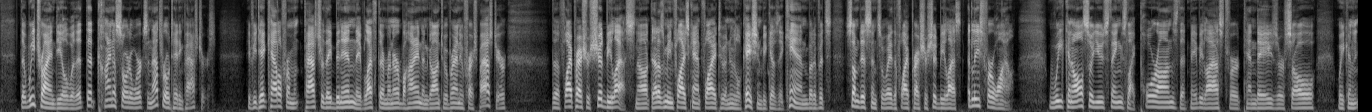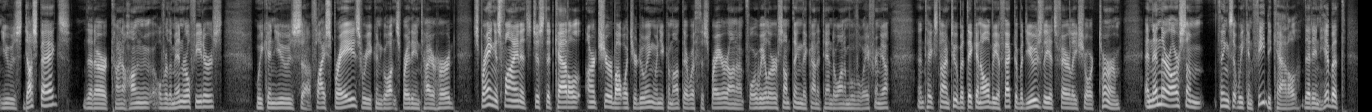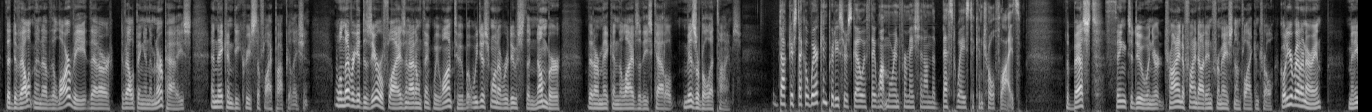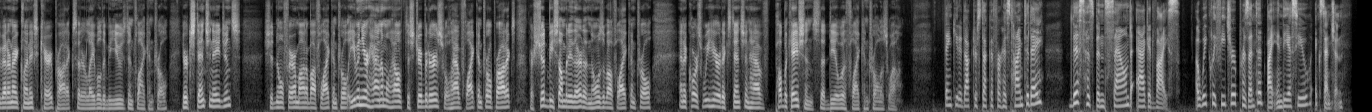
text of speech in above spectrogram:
that we try and deal with it that kind of sort of works and that's rotating pastures. If you take cattle from pasture they've been in, they've left their manure behind and gone to a brand new fresh pasture, the fly pressure should be less. Now, that doesn't mean flies can't fly to a new location because they can, but if it's some distance away, the fly pressure should be less, at least for a while. We can also use things like pour-ons that maybe last for 10 days or so. We can use dust bags that are kind of hung over the mineral feeders. We can use uh, fly sprays where you can go out and spray the entire herd. Spraying is fine. It's just that cattle aren't sure about what you're doing when you come out there with the sprayer on a four wheeler or something. They kind of tend to want to move away from you. And it takes time too, but they can all be effective, but usually it's fairly short term. And then there are some things that we can feed to cattle that inhibit the development of the larvae that are developing in the manure patties, and they can decrease the fly population. We'll never get to zero flies, and I don't think we want to, but we just want to reduce the number that are making the lives of these cattle miserable at times. Dr. Stokka, where can producers go if they want more information on the best ways to control flies? The best thing to do when you're trying to find out information on fly control, go to your veterinarian. Many veterinary clinics carry products that are labeled to be used in fly control. Your extension agents should know a fair amount about fly control. Even your animal health distributors will have fly control products. There should be somebody there that knows about fly control. And of course, we here at Extension have publications that deal with fly control as well. Thank you to Dr. Stokka for his time today. This has been Sound Ag Advice, a weekly feature presented by NDSU Extension.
